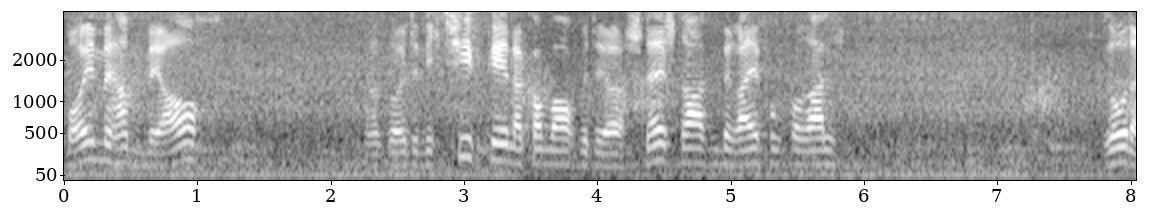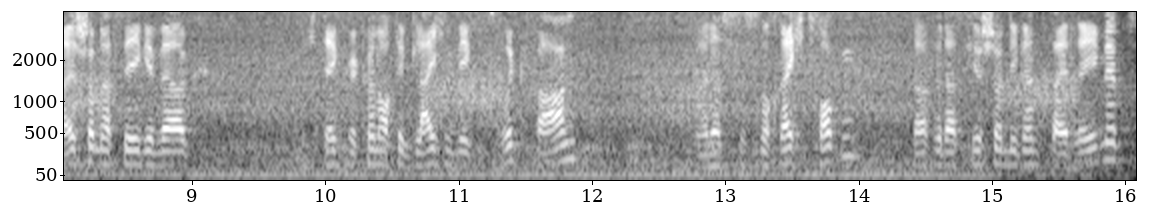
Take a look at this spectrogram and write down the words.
Bäume haben wir auch. Da sollte nichts schief gehen. Da kommen wir auch mit der Schnellstraßenbereifung voran. So, da ist schon das Sägewerk. Ich denke, wir können auch den gleichen Weg zurückfahren. Ja, das ist noch recht trocken. Dafür, dass hier schon die ganze Zeit regnet.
